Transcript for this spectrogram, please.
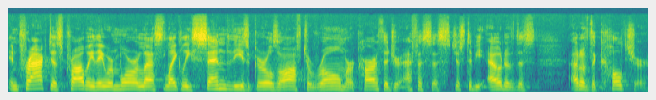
In practice, probably they were more or less likely send these girls off to Rome or Carthage or Ephesus just to be out of this, out of the culture.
